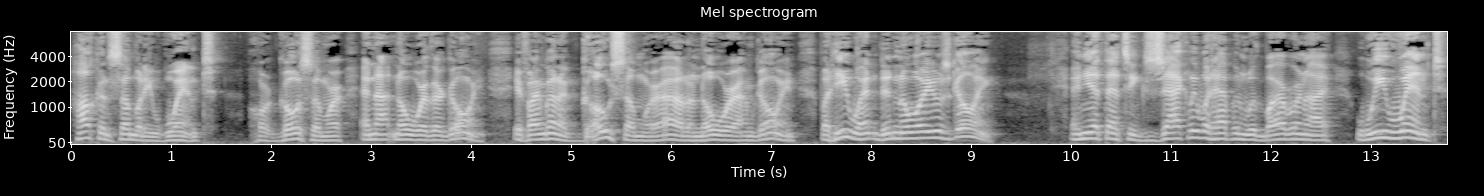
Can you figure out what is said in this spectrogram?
How can somebody went or go somewhere and not know where they're going? If I'm going to go somewhere, I ought to know where I'm going. But he went and didn't know where he was going. And yet that's exactly what happened with Barbara and I. We went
